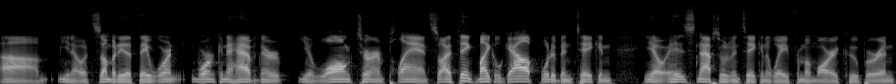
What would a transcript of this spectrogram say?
um, you know, it's somebody that they weren't weren't going to have in their you know long term plan. So I think Michael Gallup would have been taken, you know, his snaps would have been taken away from Amari Cooper. And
